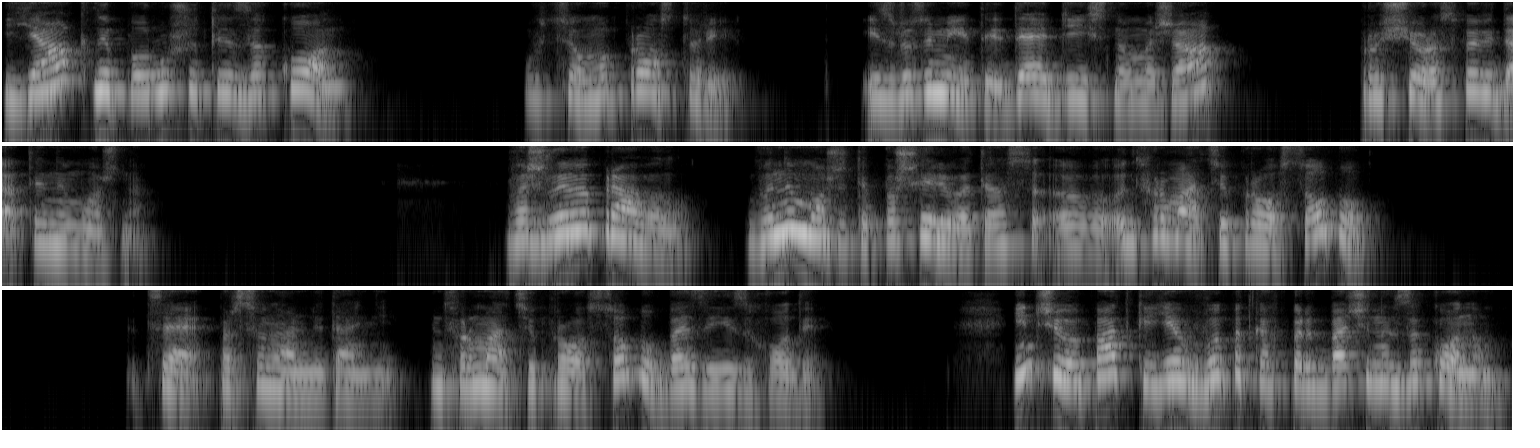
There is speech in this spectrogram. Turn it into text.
Як не порушити закон у цьому просторі? І зрозуміти, де дійсно межа, про що розповідати не можна. Важливе правило. Ви не можете поширювати е, інформацію про особу, це персональні дані, інформацію про особу без її згоди. Інші випадки є в випадках, передбачених законом.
